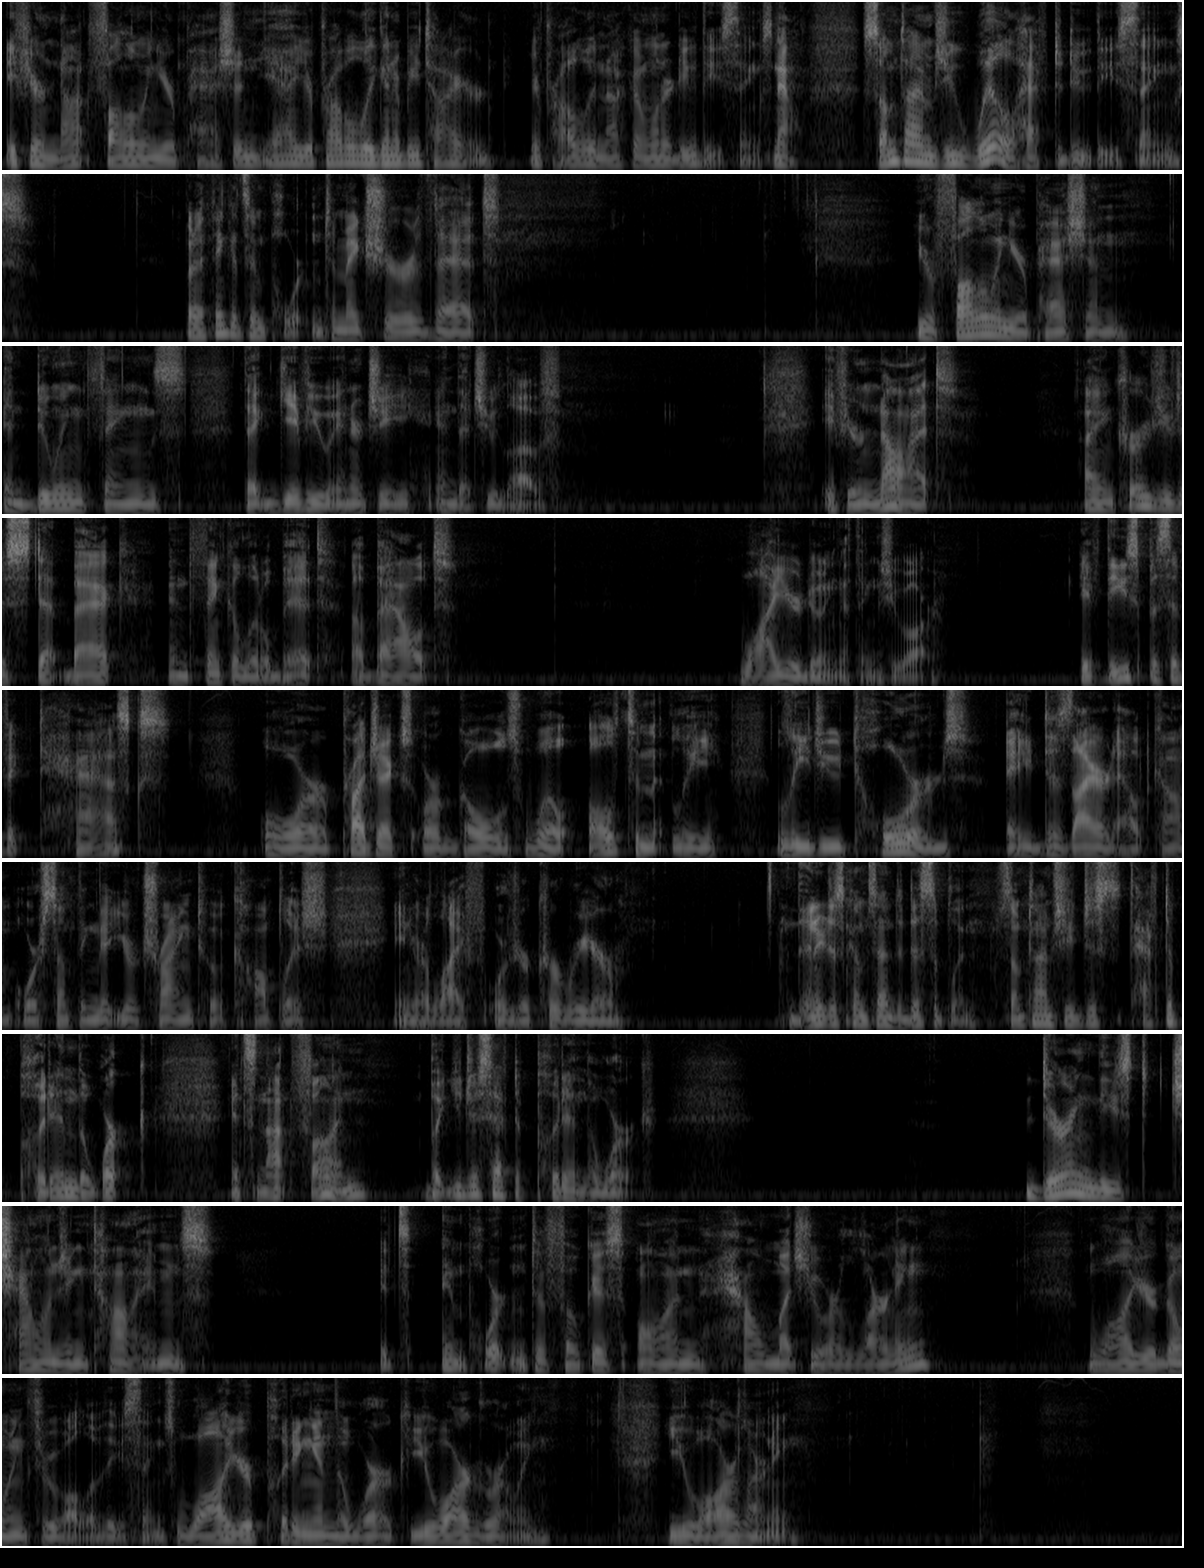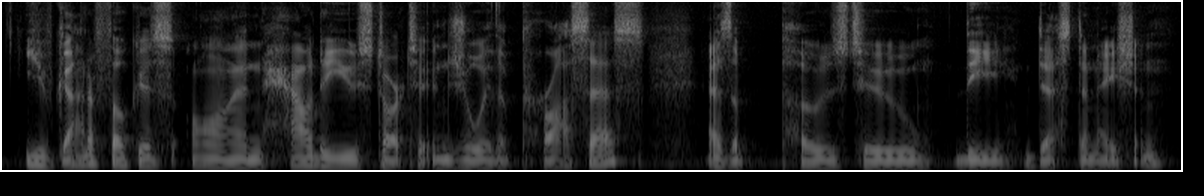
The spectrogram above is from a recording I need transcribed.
If you're not following your passion, yeah, you're probably going to be tired. You're probably not going to want to do these things. Now, sometimes you will have to do these things, but I think it's important to make sure that you're following your passion and doing things that give you energy and that you love. If you're not, I encourage you to step back and think a little bit about why you're doing the things you are. If these specific tasks or projects or goals will ultimately lead you towards a desired outcome or something that you're trying to accomplish in your life or your career, then it just comes down to discipline. Sometimes you just have to put in the work. It's not fun, but you just have to put in the work. During these challenging times, it's important to focus on how much you are learning while you're going through all of these things. While you're putting in the work, you are growing, you are learning. You've got to focus on how do you start to enjoy the process as opposed to the destination.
